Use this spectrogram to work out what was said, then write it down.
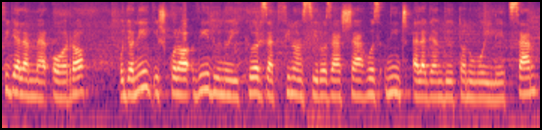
figyelemmel arra, hogy a négy iskola védőnői körzet finanszírozásához nincs elegendő tanulói létszám,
